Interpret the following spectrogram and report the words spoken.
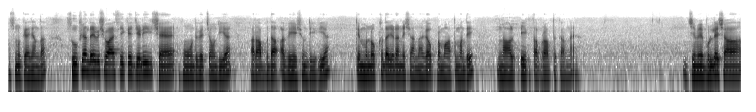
ਉਸ ਨੂੰ ਕਿਹਾ ਜਾਂਦਾ। ਸੂਫੀਆਂ ਦੇ ਵਿਸ਼ਵਾਸ ਸੀ ਕਿ ਜਿਹੜੀ ਸ਼ੈ ਹੋਂਦ ਵਿੱਚ ਆਉਂਦੀ ਹੈ, ਰੱਬ ਦਾ ਆਵੇਸ਼ ਹੁੰਦੀ ਹੈਗੀ ਆ ਅਤੇ ਮਨੁੱਖ ਦਾ ਜਿਹੜਾ ਨਿਸ਼ਾਨਾ ਹੈਗਾ, ਉਹ ਪਰਮਾਤਮਾ ਦੇ ਨਾਲ ਏਕਤਾ ਪ੍ਰਾਪਤ ਕਰਨਾ ਹੈ। ਜਿਵੇਂ ਬੁੱਲੇ ਸ਼ਾਹ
